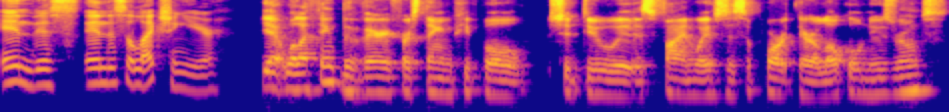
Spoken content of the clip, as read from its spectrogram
in this in this election year. Yeah, well, I think the very first thing people should do is find ways to support their local newsrooms.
